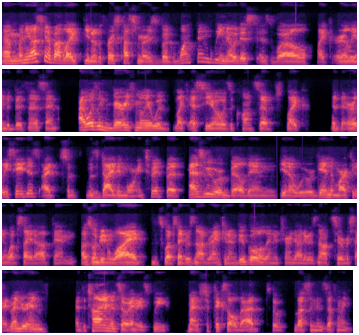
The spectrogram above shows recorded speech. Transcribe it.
Um, and you're asking about like, you know, the first customers, but one thing we noticed as well, like early in the business, and I wasn't very familiar with like SEO as a concept, like at the early stages. I sort of was diving more into it, but as we were building, you know, we were getting the marketing website up, and I was wondering why this website was not ranking on Google, and it turned out it was not server side rendering at the time. And so, anyways, we managed to fix all that. So lesson is definitely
